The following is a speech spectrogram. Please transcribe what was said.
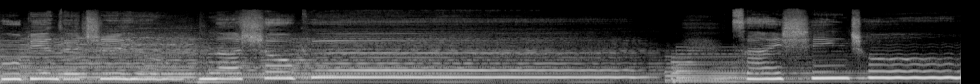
不变的只有那首歌，在心中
